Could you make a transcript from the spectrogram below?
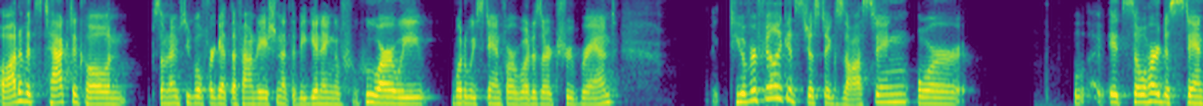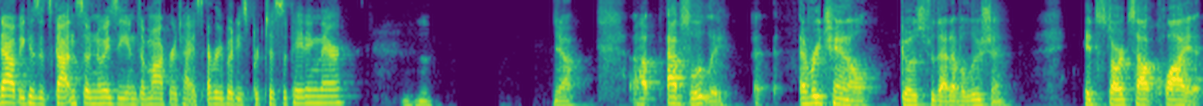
a lot of it's tactical and sometimes people forget the foundation at the beginning of who are we what do we stand for what is our true brand do you ever feel like it's just exhausting or it's so hard to stand out because it's gotten so noisy and democratized everybody's participating there mm-hmm. Yeah uh, absolutely every channel goes through that evolution. It starts out quiet.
